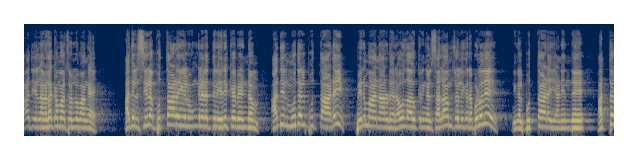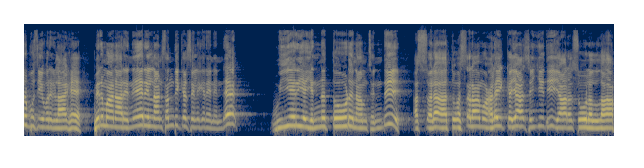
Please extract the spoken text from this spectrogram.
ஹாஜி எல்லாம் விளக்கமா சொல்லுவாங்க. அதில் சில புத்தாடைகள் உங்களிடத்தில் இருக்க வேண்டும். அதில் முதல் புத்தாடை பெருமானாருடைய ரவுலாவுக்கு நீங்கள் சலாம் சொல்லுகிற பொழுது நீங்கள் புத்தாடை அணிந்து அத்தர் பூசியவர்களாக பெருமானாரை நேரில் நான் சந்திக்க செல்கிறேன் என்று உயரிய எண்ணத்தோடு நாம் சென்று அஸ்ஸலாத்து வஸ்ஸலாமு அலைக்கையா யா சய்யிதி யா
